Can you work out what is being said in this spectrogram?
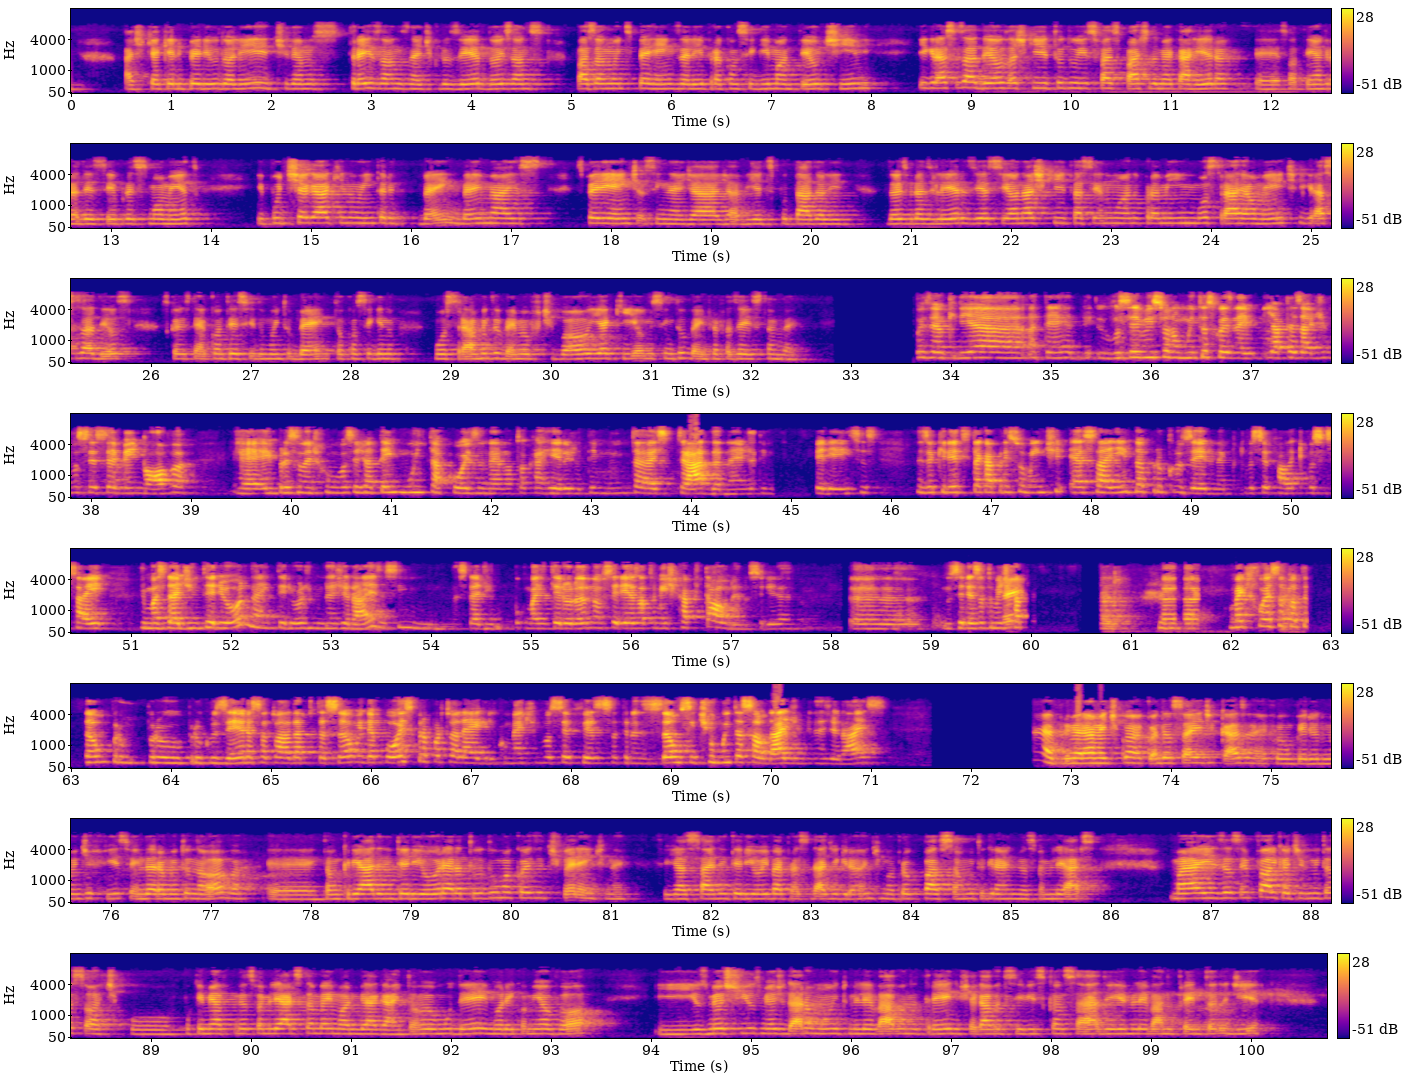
Acho que aquele período ali tivemos três anos né, de Cruzeiro, dois anos passando muitos perrengues ali para conseguir manter o time. E graças a Deus, acho que tudo isso faz parte da minha carreira. É, só tenho a agradecer por esse momento. E pude chegar aqui no Inter bem, bem mais experiente, assim, né? Já, já havia disputado ali dois brasileiros. E esse ano acho que está sendo um ano para mim mostrar realmente. E graças a Deus as coisas têm acontecido muito bem. Estou conseguindo mostrar muito bem meu futebol e aqui eu me sinto bem para fazer isso também. Pois é, eu queria até. Você mencionou muitas coisas, né? E apesar de você ser bem nova, é impressionante como você já tem muita coisa, né, na tua carreira, já tem muita estrada, né? Já tem experiências. Mas eu queria destacar principalmente essa ida para o Cruzeiro, né? Porque você fala que você sai de uma cidade interior, né? Interior de Minas Gerais, assim, uma cidade um pouco mais interiorana, não seria exatamente capital, né? Não seria Uh, não seria exatamente é. uh, como é que foi essa tua transição para o Cruzeiro, essa tua adaptação e depois para Porto Alegre? Como é que você fez essa transição? Sentiu muita saudade de Minas Gerais? É, primeiramente, quando eu saí de casa, né, foi um período muito difícil, ainda era muito nova, é, então criada no interior era tudo uma coisa diferente, né? Você já sai do interior e vai para a cidade grande, uma preocupação muito grande meus familiares. Mas eu sempre falo que eu tive muita sorte, por, porque minha, meus familiares também moram em BH. Então eu mudei, morei com a minha avó e os meus tios me ajudaram muito, me levavam no treino, chegava do serviço cansado e ia me levar no treino todo dia.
